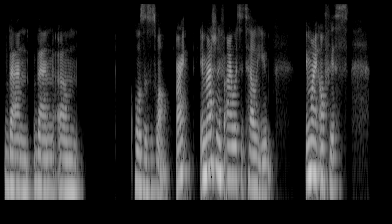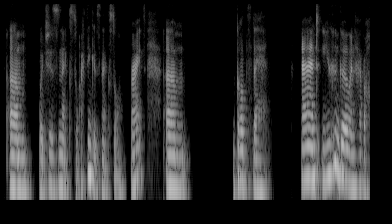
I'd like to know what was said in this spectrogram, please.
than than um, causes as well, right? Imagine if I were to tell you in my office, um, which is next door, I think it's next door, right? Um, God's there. And you can go and have a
